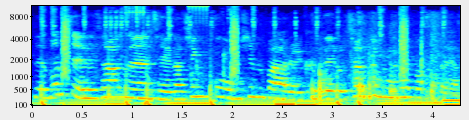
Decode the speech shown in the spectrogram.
네 번째 의상은 제가 신고 온 신발을 그대로 착용을 해봤어요.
